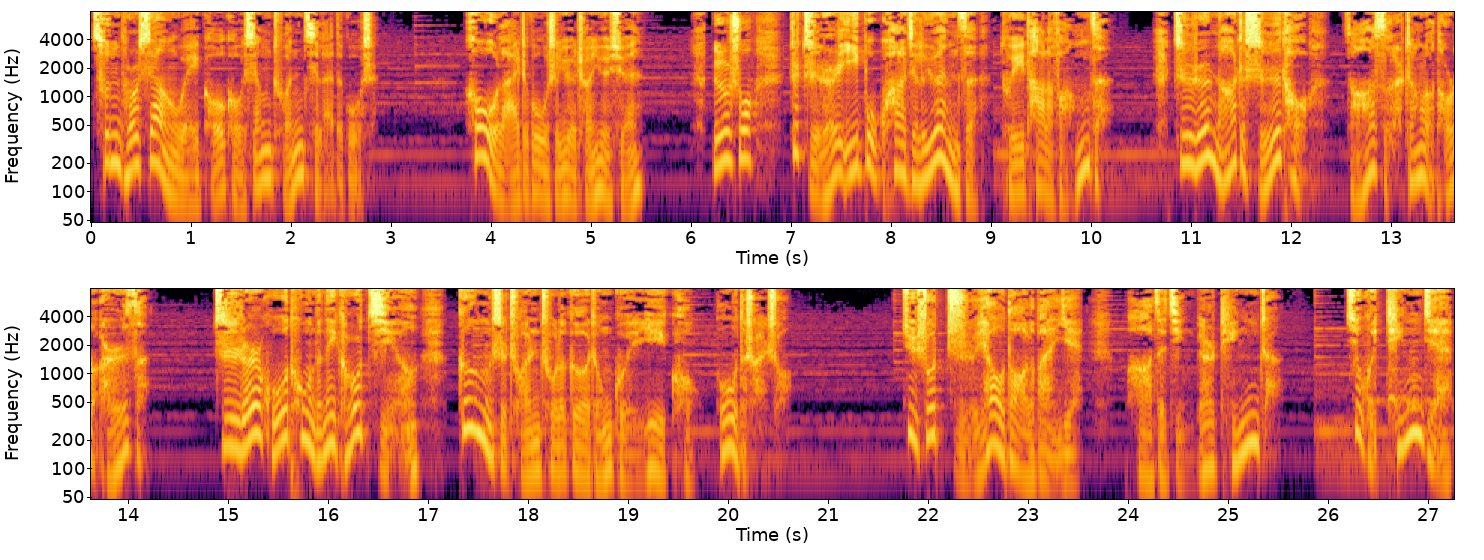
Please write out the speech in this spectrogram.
村头巷尾口口相传起来的故事。后来这故事越传越玄，比如说这纸人一步跨进了院子，推塌了房子；纸人拿着石头砸死了张老头的儿子；纸人胡同的那口井更是传出了各种诡异恐怖的传说。据说只要到了半夜，趴在井边听着，就会听见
